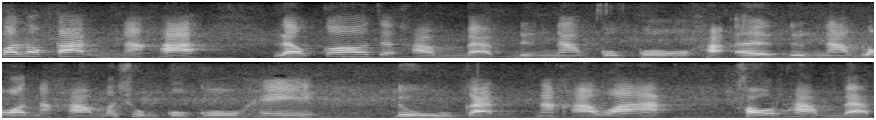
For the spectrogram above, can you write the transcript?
ก็แล้วกันนะคะ แล้วก็จะทำแบบดึงน้ำโกโก้ค่ะ เออดึงน้ำร้อนนะคะ มาชงโกโก้ให้ดูกันนะคะว่าเขาทำแบบ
